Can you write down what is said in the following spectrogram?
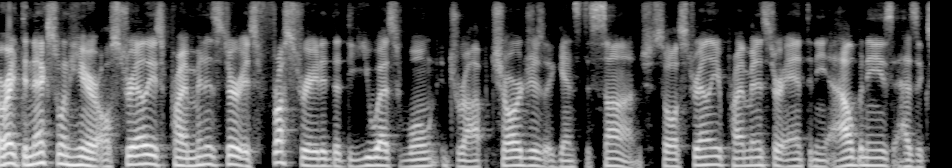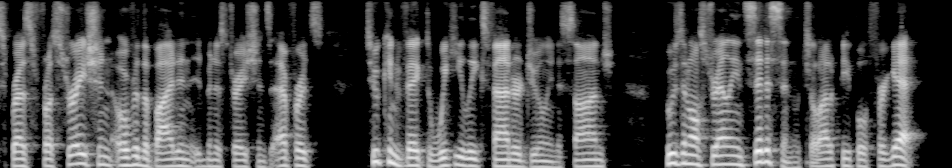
All right, the next one here. Australia's prime minister is frustrated that the US won't drop charges against Assange. So, Australia Prime Minister Anthony Albanese has expressed frustration over the Biden administration's efforts to convict WikiLeaks founder Julian Assange, who's an Australian citizen, which a lot of people forget.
